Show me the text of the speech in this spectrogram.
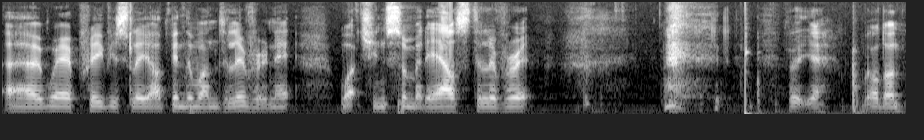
uh, where previously I've been the one delivering it, watching somebody else deliver it. but yeah, well done.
